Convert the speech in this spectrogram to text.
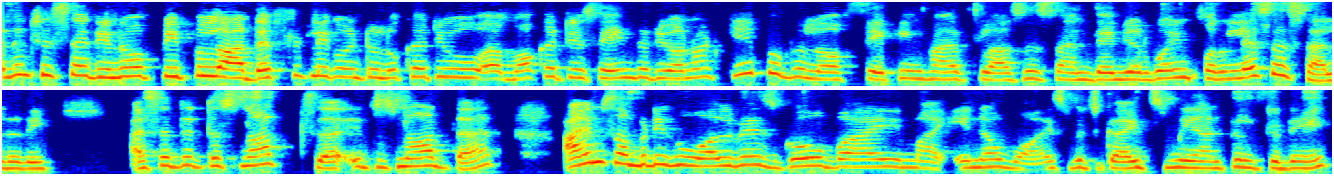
And then she said, you know, people are definitely going to look at you, uh, mock at you, saying that you are not capable of taking higher classes, and then you're going for a lesser salary. I said, it is not. Uh, it is not that. I'm somebody who always go by my inner voice, which guides me until today.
